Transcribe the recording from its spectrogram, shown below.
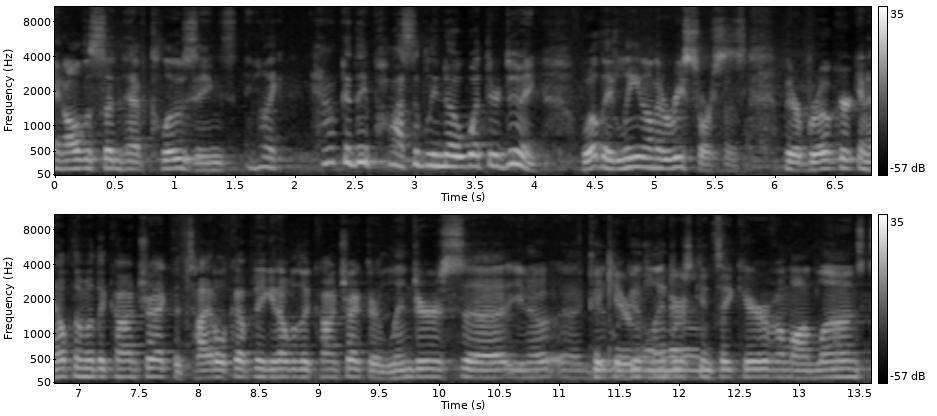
and all of a sudden have closings? And you're like, how could they possibly know what they're doing? Well, they lean on their resources. Their broker can help them with the contract. The title company can help with the contract. Their lenders, uh, you know, uh, good, good lenders can take care of them on loans.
